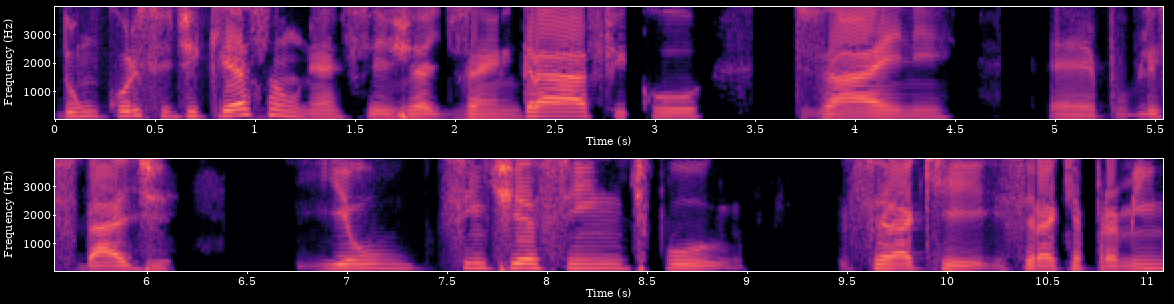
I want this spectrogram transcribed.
de um curso de criação, né? Seja design gráfico, design, é, publicidade. E eu senti assim, tipo, será que será que é para mim?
